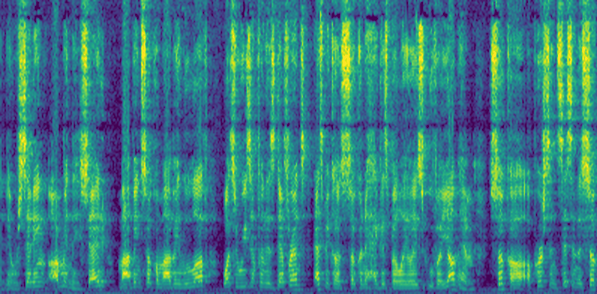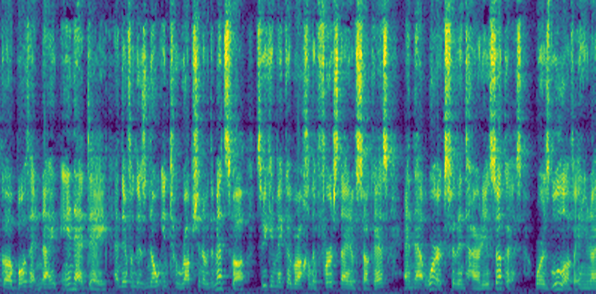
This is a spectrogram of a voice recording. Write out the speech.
they were sitting. Amrin, they said, Ma bein sukkah, ma bein lulav. What's the reason for this difference? That's because sukkah neheges beleles uva yamhim. Sukkah, a person sits in the sukkah both at night and at day, and therefore there's no interruption of the mitzvah. So he can make a bracha the first night of Sukkot, and that works for the entirety of Sukkot. Whereas lulav and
